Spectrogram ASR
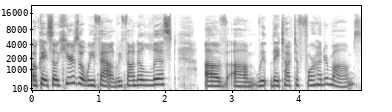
Okay. So here's what we found. We found a list of. Um, we, they talked to 400 moms,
